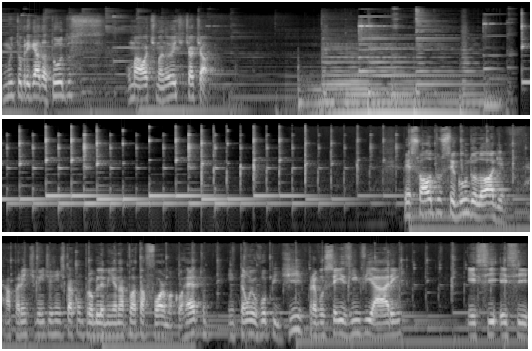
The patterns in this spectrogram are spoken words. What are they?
Muito obrigado a todos. Uma ótima noite. Tchau, tchau. Pessoal do segundo log, aparentemente a gente está com um probleminha na plataforma, correto? Então eu vou pedir para vocês enviarem esse, esse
